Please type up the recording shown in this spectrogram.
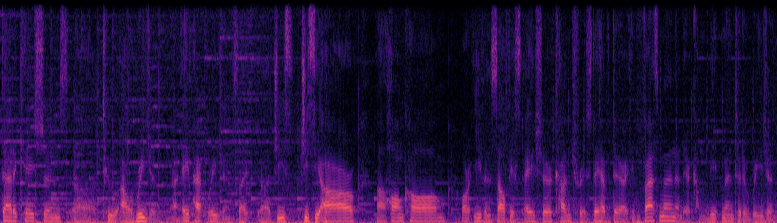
dedications uh, to our region, uh, APAC regions like uh, G GCR, uh, Hong Kong, or even Southeast Asia countries. They have their investment and their commitment to the region.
